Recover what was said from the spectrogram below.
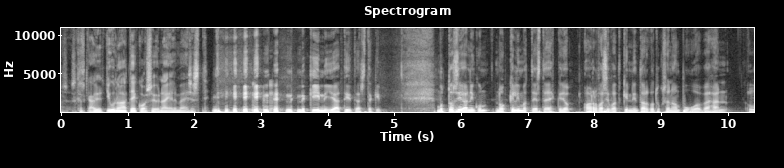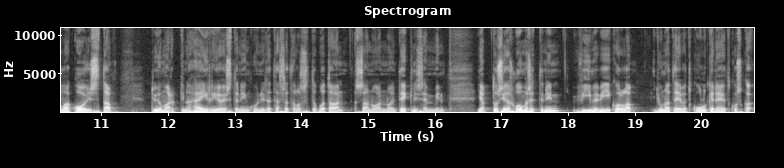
Sä käytit junaa tekosyynä ilmeisesti. Kiinni jäätiin tästäkin. Mutta tosiaan niin kuin nokkelimmat teistä ehkä jo arvasivatkin, niin tarkoituksena on puhua vähän lakoista, työmarkkinahäiriöistä, niin kuin niitä tässä talossa tupataan sanoa noin teknisemmin. Ja tosiaan huomasitte, niin viime viikolla junat eivät kulkeneet, koska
